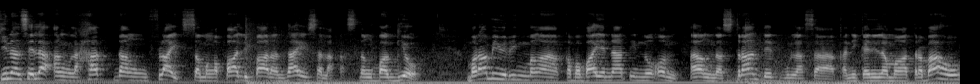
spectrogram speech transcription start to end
Kinansela ang lahat ng flights sa mga paliparan dahil sa lakas ng bagyo. Marami ring mga kababayan natin noon ang na-stranded mula sa kanilang mga trabaho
